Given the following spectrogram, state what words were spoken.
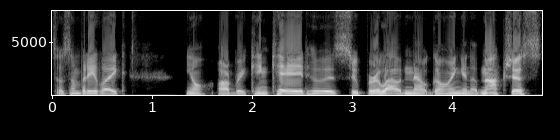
So somebody like, you know, Aubrey Kincaid, who is super loud and outgoing and obnoxious.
